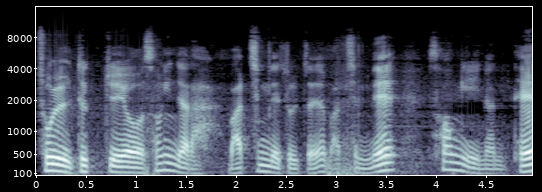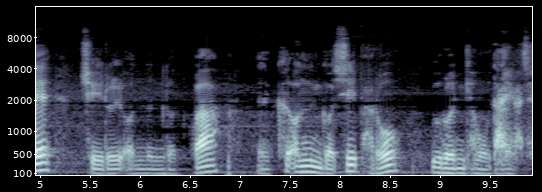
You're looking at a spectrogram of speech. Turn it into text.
졸 득죄여 성이냐라 마침내 졸자여 마침내 성인한테 죄를 얻는 것과 그 얻는 것이 바로 이런 경우다 이거죠.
